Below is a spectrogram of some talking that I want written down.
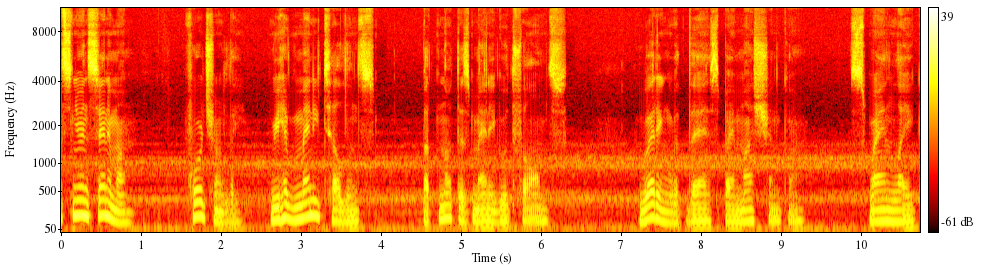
What's new in cinema? Fortunately, we have many talents, but not as many good films. Wedding with Death by Mashchenko, Swain Lake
